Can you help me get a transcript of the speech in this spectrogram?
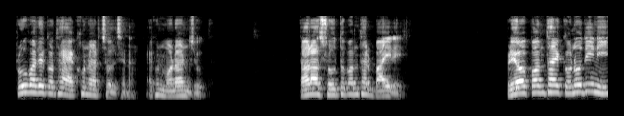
প্রভুবাদের কথা এখন আর চলছে না, এখন মডার্ন যুগ। তারা শ্রৌতপন্থার বাইরে। প্রেয়পন্থায় কোনোদিনই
